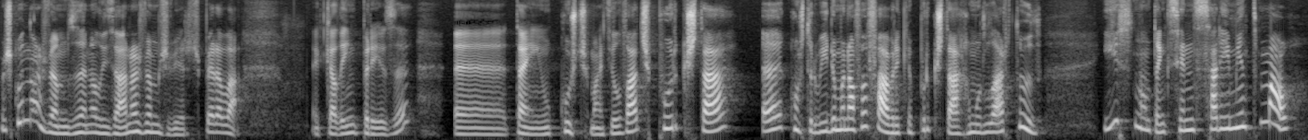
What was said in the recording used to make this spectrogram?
Mas quando nós vamos analisar, nós vamos ver, espera lá, aquela empresa uh, tem custos mais elevados porque está a construir uma nova fábrica, porque está a remodelar tudo. Isso não tem que ser necessariamente mau.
